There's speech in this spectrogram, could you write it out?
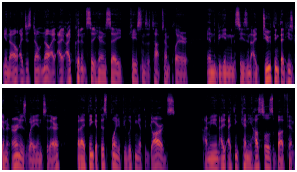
You know, I just don't know. I I, I couldn't sit here and say Cason's a top ten player in the beginning of the season. I do think that he's going to earn his way into there. But I think at this point, if you're looking at the guards, I mean, I, I think Kenny Hustle is above him.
